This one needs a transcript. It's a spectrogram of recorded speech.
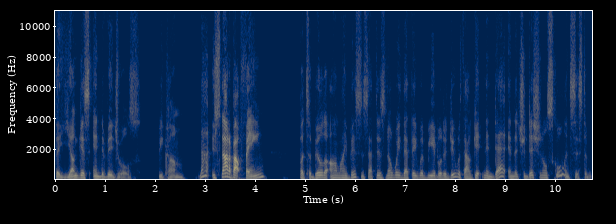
the youngest individuals become not it's not about fame but to build an online business that there's no way that they would be able to do without getting in debt in the traditional schooling system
